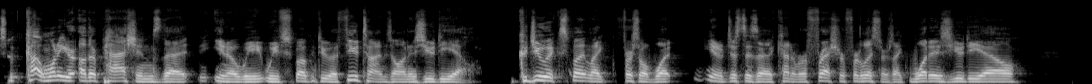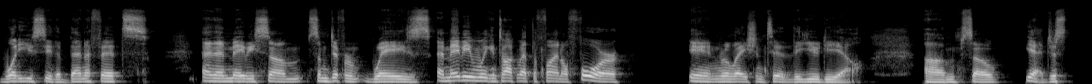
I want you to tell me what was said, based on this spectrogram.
So, Kyle, one of your other passions that you know we we've spoken to a few times on is UDL. Could you explain, like, first of all, what you know, just as a kind of refresher for listeners, like, what is UDL? What do you see the benefits? And then maybe some some different ways, and maybe we can talk about the final four in relation to the UDL. Um, so, yeah, just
